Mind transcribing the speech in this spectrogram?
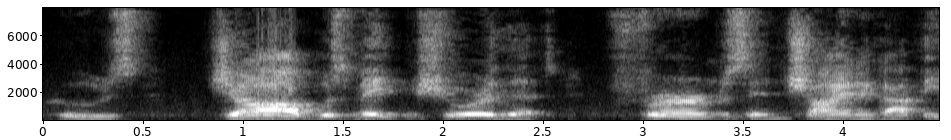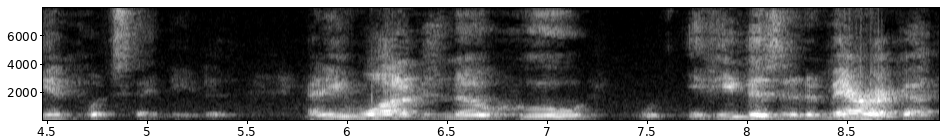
whose job was making sure that firms in China got the inputs they needed. And he wanted to know who, if he visited America,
